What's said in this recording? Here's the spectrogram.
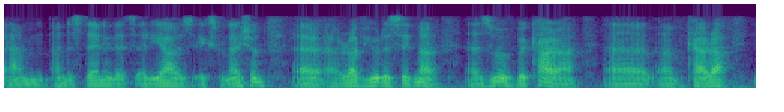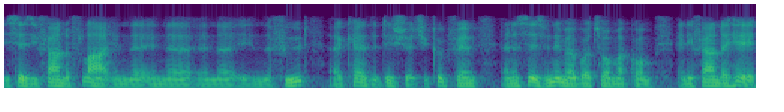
um, understanding. That's Eliyahu's explanation. Uh, Rav Yehuda said no. Zuv bekara kara. He says he found a fly in the in the in the in the food. Okay, the dish that she cooked for him, and it says v'nima botor makom, and he found a hair,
